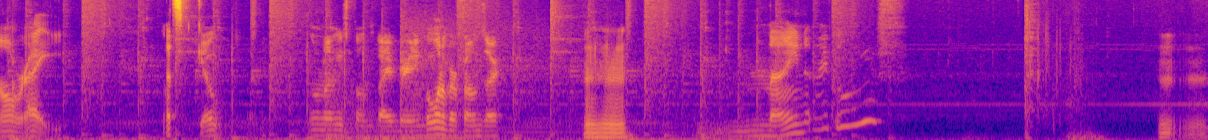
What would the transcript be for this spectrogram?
Alright. Let's go. I don't know whose phone's vibrating, but one of our phones are. Mm-hmm. Mine, I believe? Mm-mm.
